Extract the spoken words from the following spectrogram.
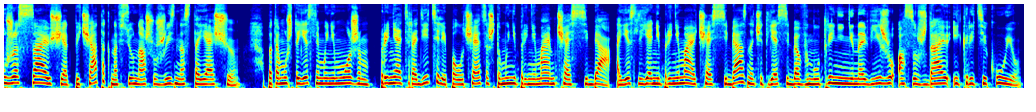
ужасающий отпечаток на всю нашу жизнь настоящую. Потому что если мы не можем принять родителей, получается, что мы не принимаем часть себя. А если я не принимаю часть себя, значит, я себя внутренне ненавижу, осуждаю и критикую.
